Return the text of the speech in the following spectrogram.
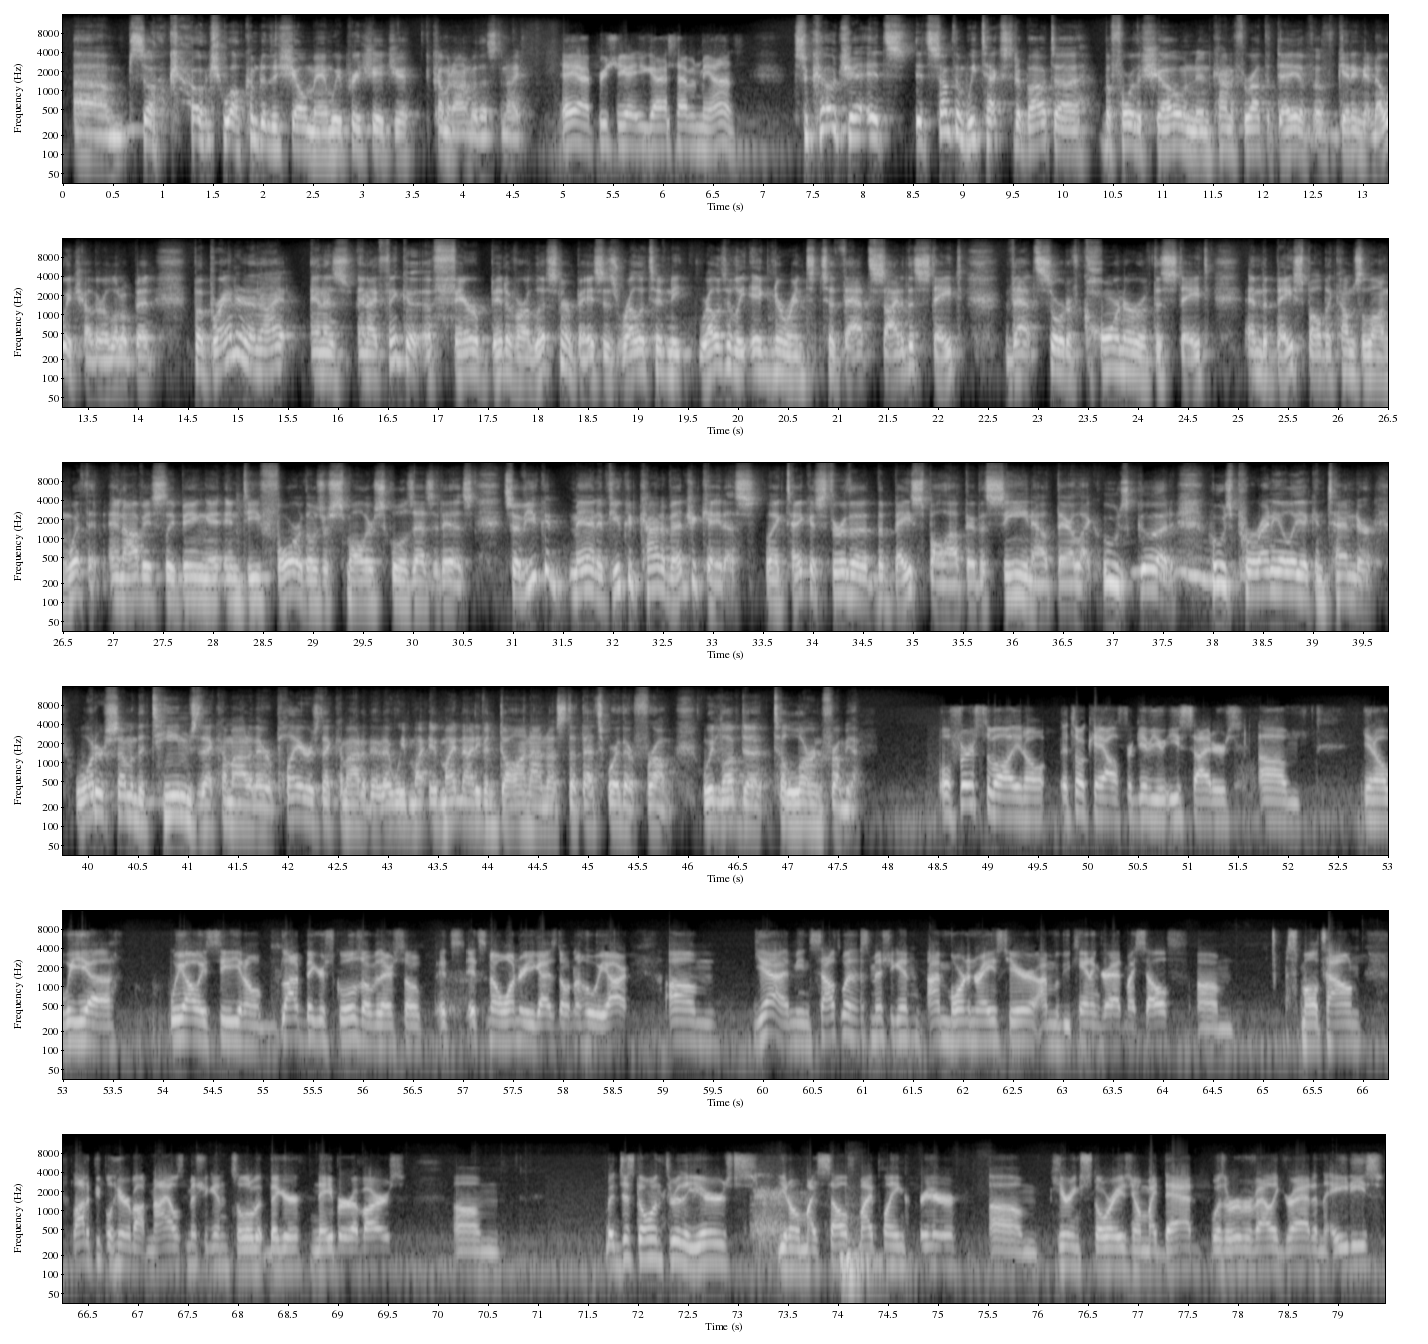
Um, so, Coach, welcome to the show, man. We appreciate you coming on with us tonight. Hey, I appreciate you guys having me on. So, Coach, it's it's something we texted about uh, before the show and, and, kind of throughout the day of, of getting to know each other a little bit. But Brandon and I and as and I think a, a, fair bit of our listener base is relatively relatively ignorant to that side of the state, that sort of corner of the state, and the baseball that comes along with it. And obviously, being in D four, those are smaller schools as it is. So if you could, man, if you could kind of educate us, like take us through the the baseball out there, the scene out there, like who's good, who's perennially a contender, what are some of the teams that come out of there, players that come out of there that we might it might not even dawn on us that that's where they're from. We'd love to to learn from you. Well, first of all, you know it's okay. I'll forgive you, East Siders. Um, you know we uh, we always see you know a lot of bigger schools over there, so it's it's no wonder you guys don't know who we are. Um, yeah, I mean Southwest Michigan. I'm born and raised here. I'm a Buchanan grad myself. Um, small town. A lot of people hear about Niles, Michigan. It's a little bit bigger neighbor of ours. Um, but just going through the years, you know, myself, my playing career, um, hearing stories. You know, my dad was a River Valley grad in the '80s,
